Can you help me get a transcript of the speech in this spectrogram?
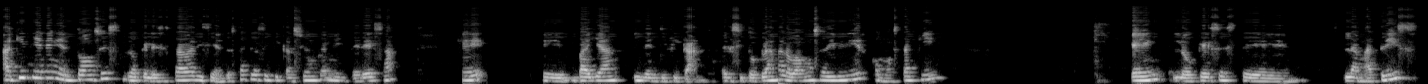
Aquí tienen entonces lo que les estaba diciendo, esta clasificación que me interesa que eh, vayan identificando. El citoplasma lo vamos a dividir, como está aquí, en lo que es este, la matriz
